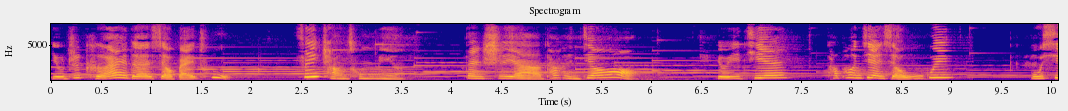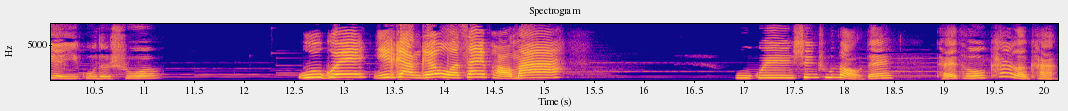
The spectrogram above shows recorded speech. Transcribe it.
有只可爱的小白兔，非常聪明，但是呀，它很骄傲。有一天，它碰见小乌龟，不屑一顾地说：“乌龟，你敢跟我赛跑吗？”乌龟伸出脑袋，抬头看了看，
